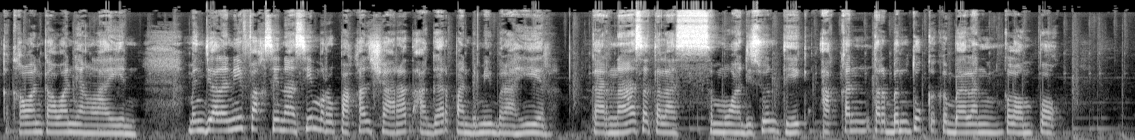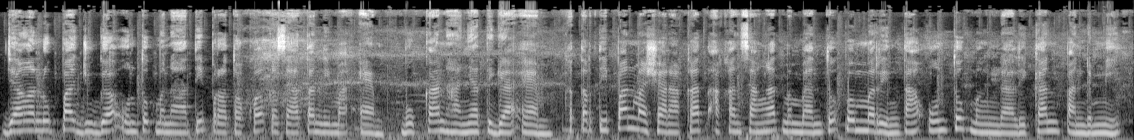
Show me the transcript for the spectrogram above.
ke kawan-kawan yang lain. Menjalani vaksinasi merupakan syarat agar pandemi berakhir. Karena setelah semua disuntik akan terbentuk kekebalan kelompok. Jangan lupa juga untuk menaati protokol kesehatan 5M, bukan hanya 3M. Ketertiban masyarakat akan sangat membantu pemerintah untuk mengendalikan pandemi.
